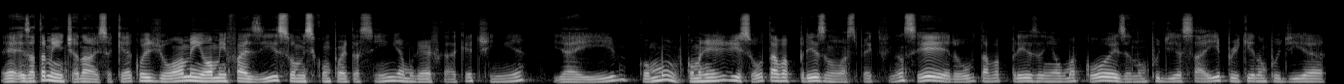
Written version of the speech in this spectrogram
É, exatamente. Ah, não, isso aqui é coisa de homem, homem faz isso, homem se comporta assim, e a mulher ficava quietinha. E aí, como, como a gente disse, ou estava presa num aspecto financeiro, ou estava presa em alguma coisa, não podia sair porque não podia,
